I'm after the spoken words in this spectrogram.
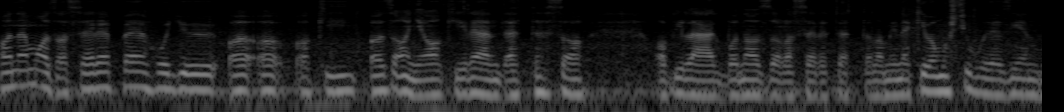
hanem az a szerepe, hogy ő a, a, aki, az anya, aki rendet tesz a, a világban azzal a szeretettel, ami neki van. Most jó, ez ilyen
